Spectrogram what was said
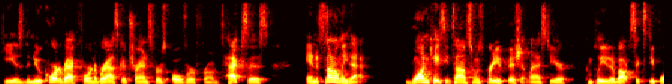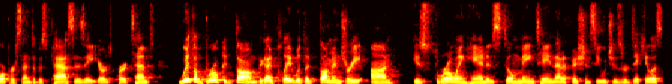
He is the new quarterback for Nebraska, transfers over from Texas. And it's not only that. One, Casey Thompson was pretty efficient last year completed about 64% of his passes, eight yards per attempt, with a broken thumb. The guy played with a thumb injury on his throwing hand and still maintained that efficiency, which is ridiculous.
